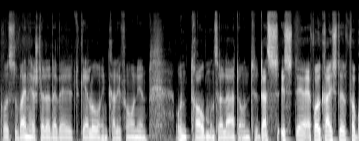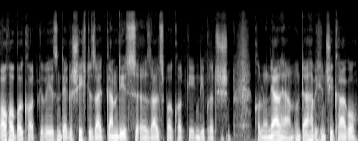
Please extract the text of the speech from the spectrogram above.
größte Weinhersteller der Welt, Gallo in Kalifornien und Trauben und Salate. Und das ist der erfolgreichste Verbraucherboykott gewesen der Geschichte seit Gandhis äh, Salzboykott gegen die britischen Kolonialherren. Und da habe ich in Chicago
